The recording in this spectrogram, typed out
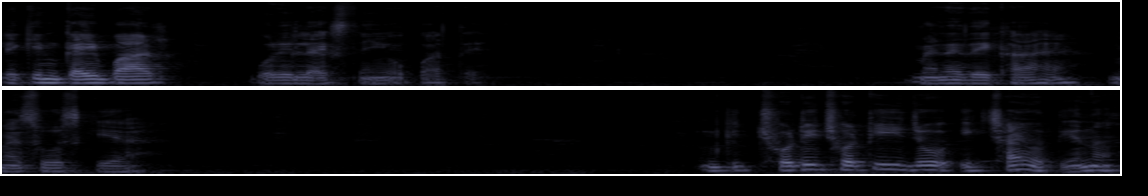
लेकिन कई बार वो रिलैक्स नहीं हो पाते। मैंने देखा है, महसूस किया है। उनकी छोटी छोटी जो इच्छाएँ होती है ना,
